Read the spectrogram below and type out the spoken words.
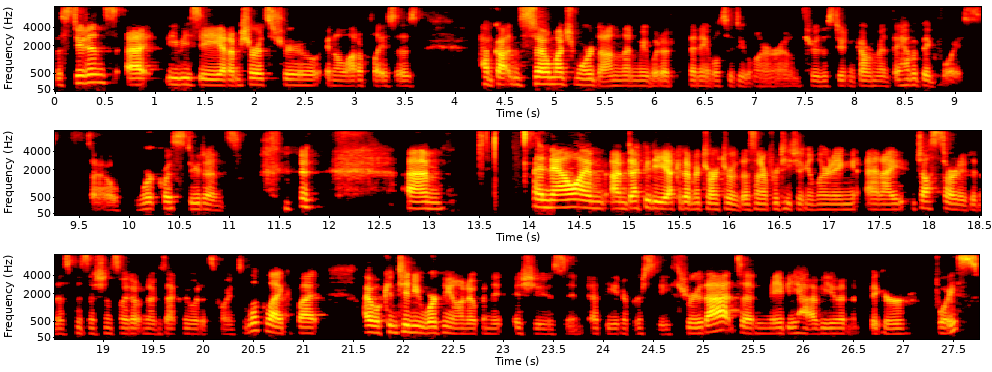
the students at UBC, and I'm sure it's true in a lot of places, have gotten so much more done than we would have been able to do on our own through the student government. They have a big voice. So work with students. um, and now I'm, I'm deputy academic director of the Center for Teaching and Learning, and I just started in this position, so I don't know exactly what it's going to look like, but I will continue working on open issues in, at the university through that and maybe have even a bigger voice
